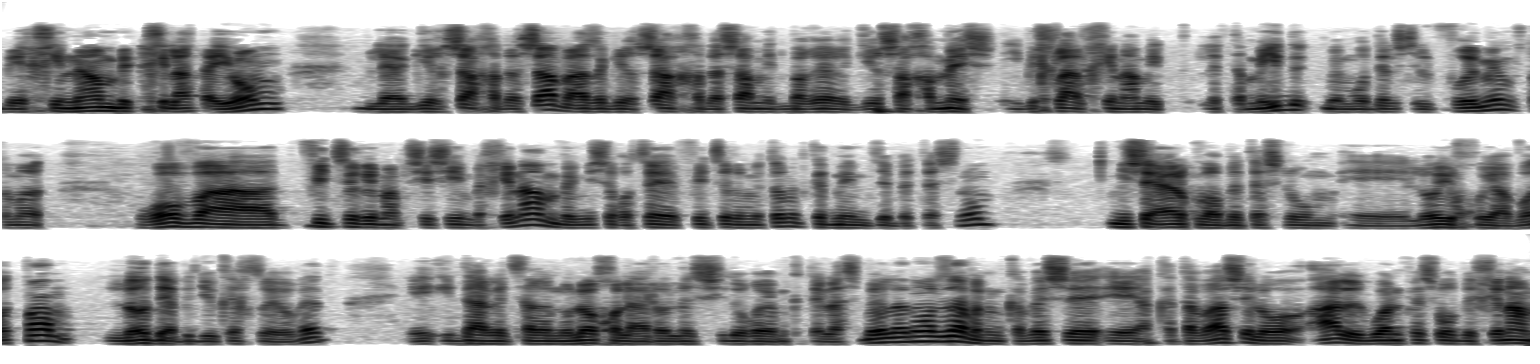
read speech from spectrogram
בחינם בתחילת היום, לגרשה החדשה, ואז הגרשה החדשה מתברר, גרשה 5, היא בכלל חינמית לתמיד, במודל של פרימיום, זאת אומרת, רוב הפיצ'רים הבסיסיים בחינם, ומי שרוצה פיצ'רים יותר מתקדמים זה בתשלום. מי שהיה לו כבר בתשלום אה, לא יחויב עוד פעם, לא יודע בדיוק איך זה עובד. אה, עידן לצערנו לא יכול לעלות לשידור היום כדי להסביר לנו על זה, אבל אני מקווה שהכתבה שלו על one password בחינם,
